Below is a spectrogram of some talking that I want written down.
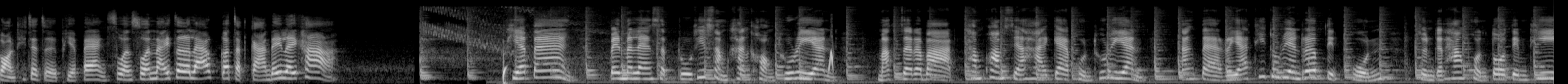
ก่อนที่จะเจอเพลี้ยแป้ง ส่วนสวนไหนเจอแล้วก็จัดการได้เลยค่ะ เพี้ยแป้ง เป็นแมลงศัตรูที่สำคัญของทุเรียน มักจะระบาดทำความเสียหายแก่ผลทุเรียน ตั้งแต่ระยะที่ทุเรียนเริ่มติดผล จนกระทั่งผลโตเต็มที่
